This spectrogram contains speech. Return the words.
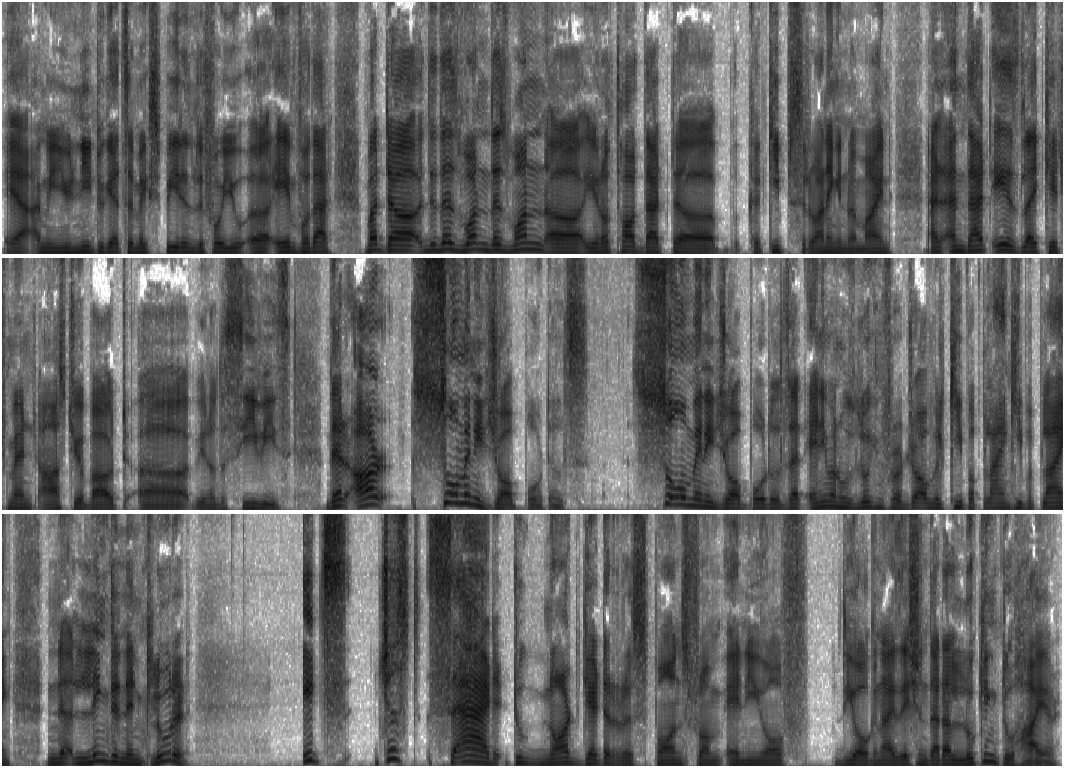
Yeah, I mean, you need to get some experience before you uh, aim for that. But uh, there's one there's one you know thought that keeps running in my mind, and and that is like Kitchman asked you about you know the CVs. There are so many job portals so many job portals that anyone who's looking for a job will keep applying, keep applying, LinkedIn included. It's just sad to not get a response from any of the organizations that are looking to hire.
